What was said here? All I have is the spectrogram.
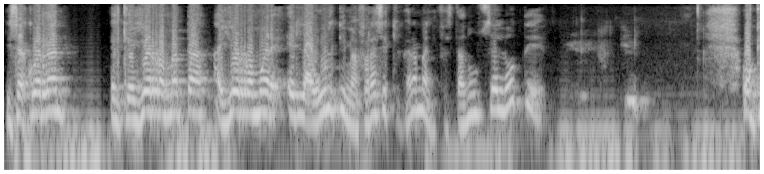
¿Y se acuerdan? El que a hierro mata, a hierro muere. Es la última frase que hubiera manifestado un celote. Ok,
